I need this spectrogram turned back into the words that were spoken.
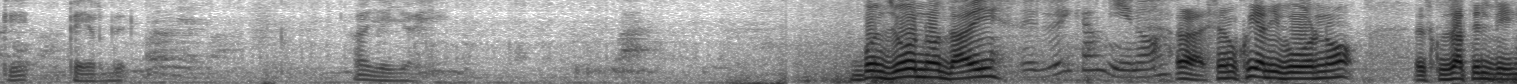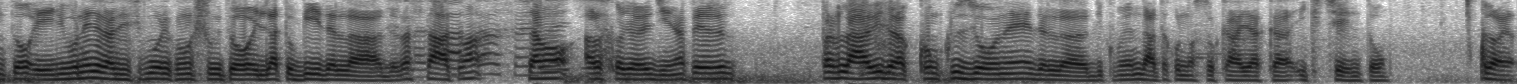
che perde. Ai ai ai. Buongiorno dai. E lui in cammino. Allora siamo qui a Livorno eh, scusate il vento e i livornesi hanno di sicuro riconosciuto il lato B della, della statua. siamo allo Scoglio Regina per parlarvi della conclusione del, di come è andata con il nostro kayak X100 allora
